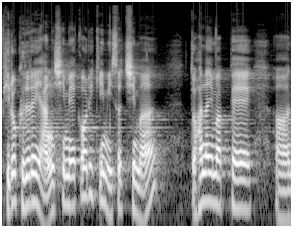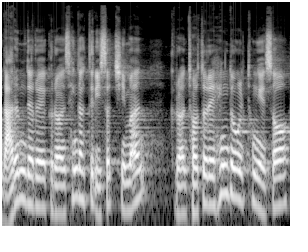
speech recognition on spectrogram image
비록 그들의 양심에 꺼리낌이 있었지만 또 하나님 앞에 어, 나름대로의 그런 생각들이 있었지만 그런 저들의 행동을 통해서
